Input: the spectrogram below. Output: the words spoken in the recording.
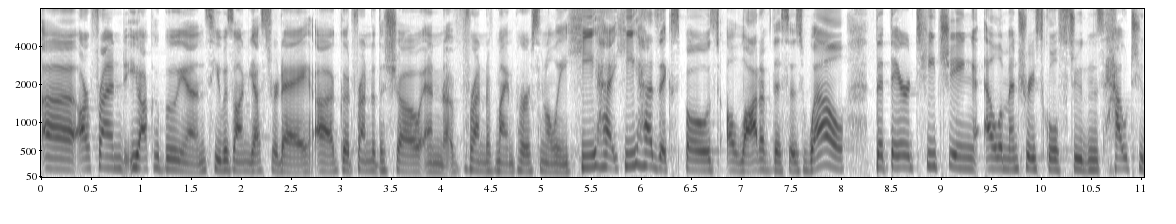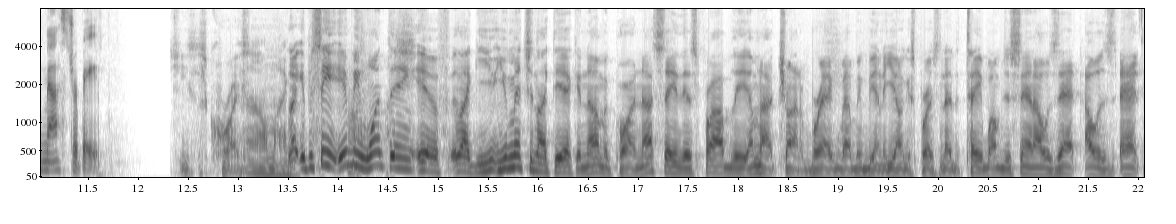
uh, our friend Jaco Booyens, he was on yesterday, a good friend of the show and a friend of mine personally. He ha- he has exposed a lot of this as well. That they're teaching elementary school students how to masturbate. Jesus Christ. Oh my god. Like, if you see, it'd be one thing if, like, you, you mentioned like the economic part, and I say this probably. I'm not trying to brag about me being the youngest person at the table. I'm just saying I was at, I was at.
